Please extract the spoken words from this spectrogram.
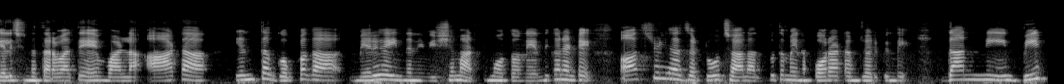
గెలిచిన తర్వాతే వాళ్ళ ఆట ఎంత గొప్పగా మెరుగైందనే విషయం అర్థమవుతోంది. ఎందుకనంటే ఆస్ట్రేలియా జట్టు చాలా అద్భుతమైన పోరాటం జరిపింది. దాన్ని బీట్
